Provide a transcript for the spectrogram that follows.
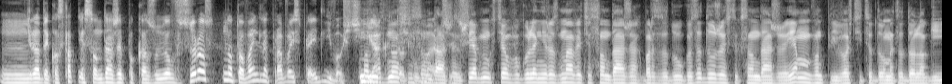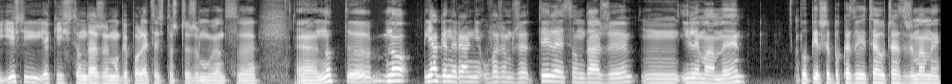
Mm, Radek, ostatnie sondaże pokazują wzrost notowań dla Prawa i Sprawiedliwości. No Jak w nosie sondaże. Już ja bym chciał w ogóle nie rozmawiać o sondażach bardzo długo. Za dużo jest tych sondaży. Ja mam wątpliwości co do metodologii. Jeśli jakieś sondaże mogę polecać, to szczerze mówiąc, e, e, no, no ja generalnie uważam, że tyle sondaży, mm, ile mamy, po pierwsze, pokazuje cały czas, że mamy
